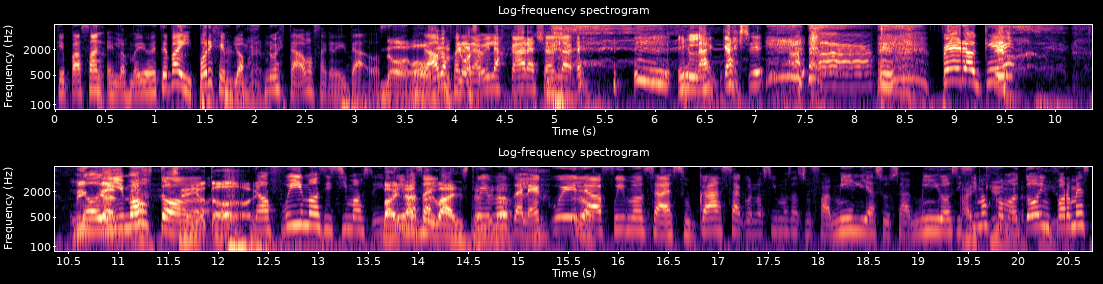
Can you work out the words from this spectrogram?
que pasan en los medios de este país. Por ejemplo, Genial. no estábamos acreditados. No, obvio, estábamos ¿qué con el las caras ya en la, en la calle. Pero que Me lo encanta. dimos todo. Se dio todo. Nos fuimos, hicimos. fuimos, Bailando al- el vals, fuimos a la escuela, No. fuimos a su casa, conocimos a su familia, a sus amigos. Hicimos como todo divertido. informes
